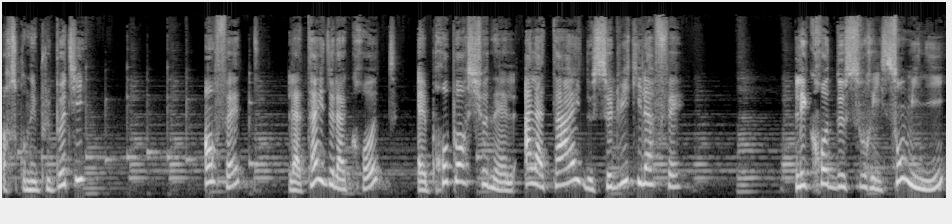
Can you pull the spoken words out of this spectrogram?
Parce qu'on est plus petit. En fait, la taille de la crotte est proportionnelle à la taille de celui qui l'a fait. Les crottes de souris sont mini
